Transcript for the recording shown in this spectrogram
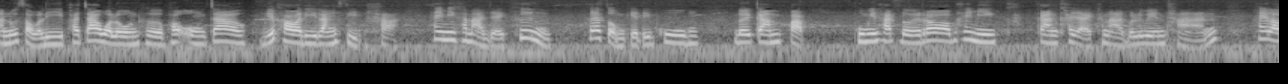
อนุสาวรีย์พระเจ้าวรวงศ์เธอ พระองค์เจ้าวิภาวดีรังสิตค่ะ ให้มีขนาดใหญ่ขึ้น เพื่อสมเกียรติภูมิ โดยการปรับภูมิทัศน์โดยรอบให้มีการขยายขนาดบริเวณฐาน ให้เรา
